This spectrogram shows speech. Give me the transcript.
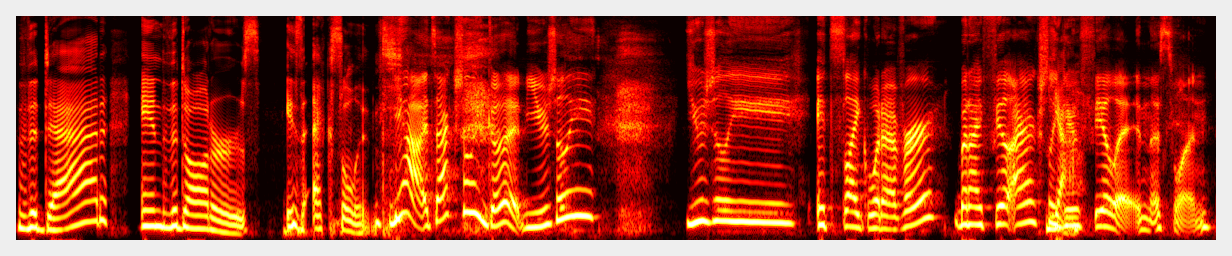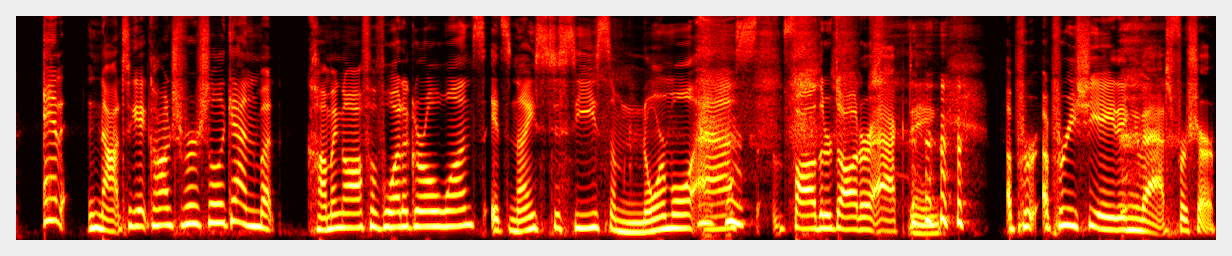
the dad and the daughters is excellent. Yeah, it's actually good. Usually usually it's like whatever, but I feel I actually Yeah. do feel it in this one. And not to get controversial again, but coming off of what a girl wants, it's nice to see some normal ass father daughter acting. Appre- appreciating that for sure.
